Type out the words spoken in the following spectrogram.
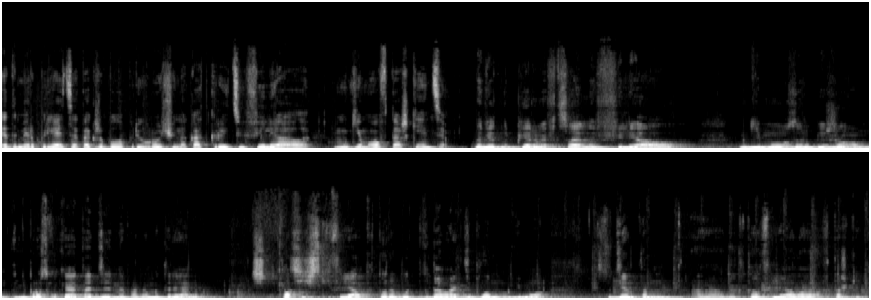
Это мероприятие также было приурочено к открытию филиала МГИМО в Ташкенте. Наверное, первый официальный филиал ГИМО за рубежом, не просто какая-то отдельная программа, это реально классический филиал, который будет выдавать диплом ГИМО студентам а, вот этого филиала в Ташкенте.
